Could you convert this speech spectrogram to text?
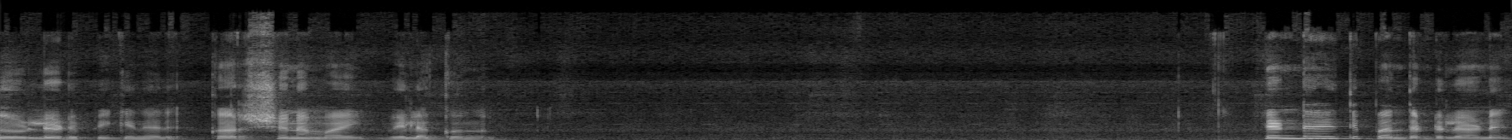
തൊഴിലെടുപ്പിക്കുന്നത് കർശനമായി വിലക്കുന്നു. രണ്ടായിരത്തി പന്ത്രണ്ടിലാണ്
